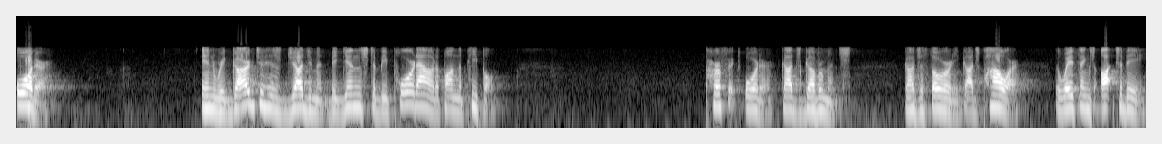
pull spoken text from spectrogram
order in regard to his judgment begins to be poured out upon the people. Perfect order, God's governments, God's authority, God's power, the way things ought to be,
